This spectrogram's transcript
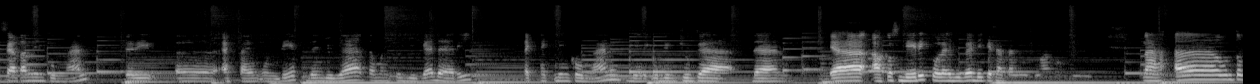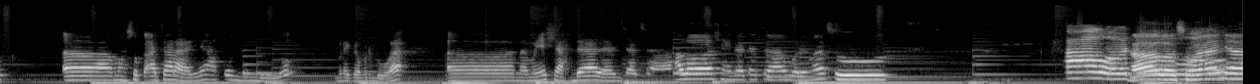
kesehatan lingkungan dari uh, FKM Undip dan juga temanku juga dari teknik lingkungan dari Undip juga dan ya aku sendiri kuliah juga di kesehatan lingkungan. Nah uh, untuk uh, masuk ke acaranya aku undang dulu mereka berdua uh, namanya Syahda dan Caca. Halo Syahda Caca boleh masuk? Halo, Dul. Halo semuanya.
